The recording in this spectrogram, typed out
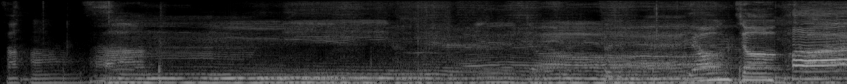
4 아. 점8 0.7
